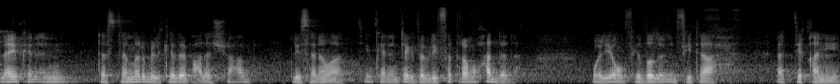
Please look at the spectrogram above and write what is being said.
لا يمكن أن تستمر بالكذب على الشعب لسنوات. يمكن أن تكذب لفترة محددة. واليوم في ظل الانفتاح التقني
